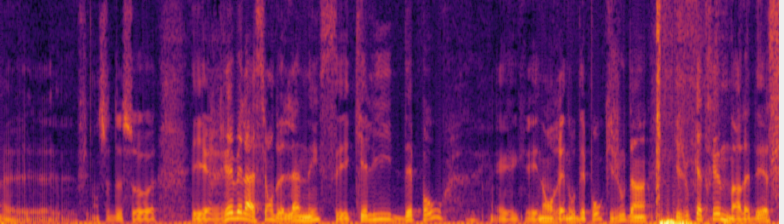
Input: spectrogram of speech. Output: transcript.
Euh, ensuite de ça, et révélation de l'année, c'est Kelly Despaux et, et non Renaud Despaux qui joue dans qui joue Catherine dans la DS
